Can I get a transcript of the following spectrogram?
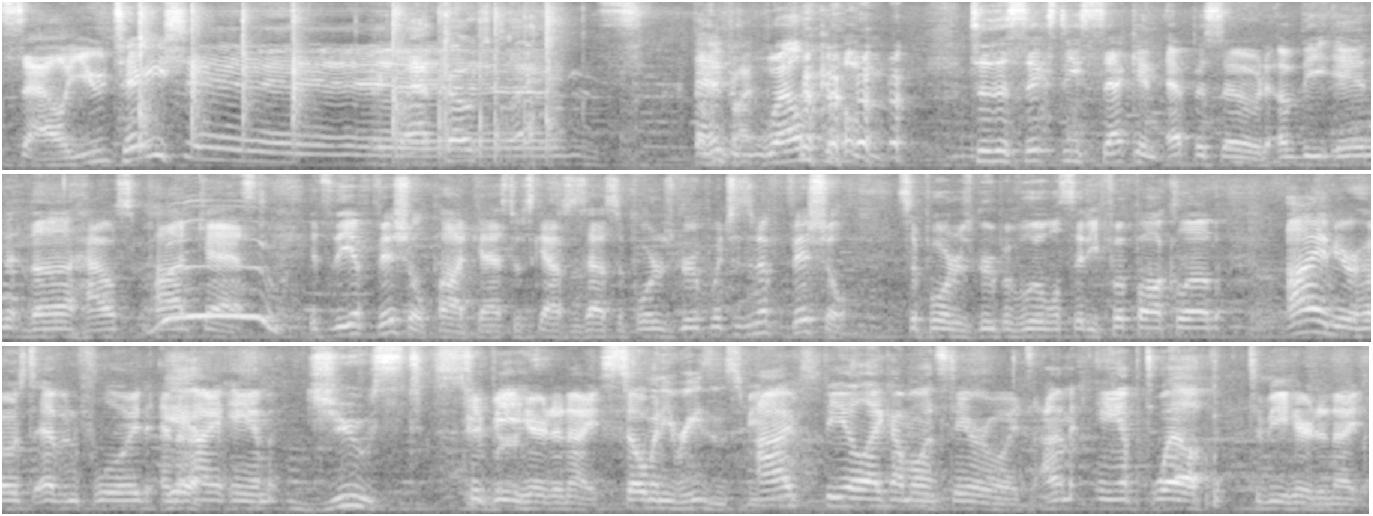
Salutations! clap, coach, clap. And welcome to the 62nd episode of the In the House podcast. It's the official podcast of Scouts' House Supporters Group, which is an official supporters group of Louisville City Football Club. I am your host, Evan Floyd, and Yeah. I am juiced to be here tonight. So many reasons to be. I feel like I'm on steroids. I'm amped Well- up to be here tonight.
